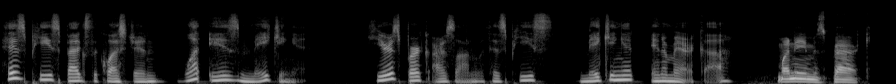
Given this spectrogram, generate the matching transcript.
His piece begs the question what is making it? Here's Berk Arslan with his piece, Making It in America. My name is Berk,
